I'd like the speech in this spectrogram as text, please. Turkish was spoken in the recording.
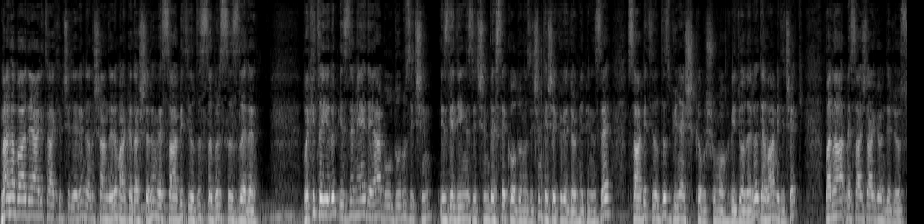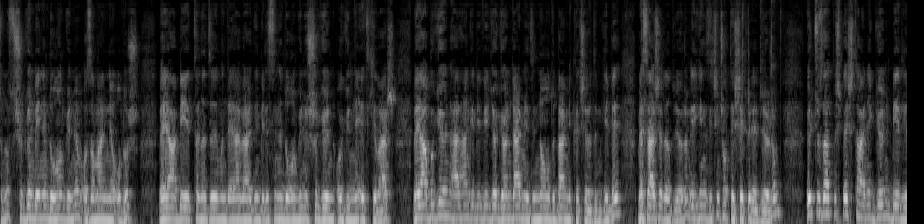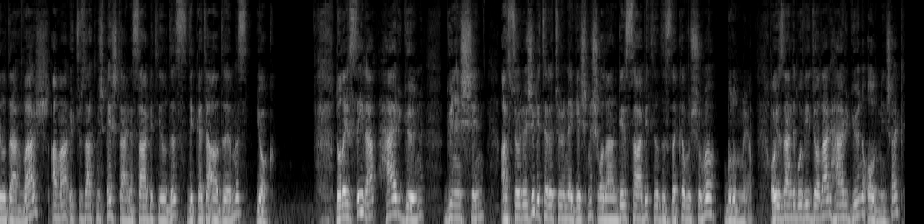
Merhaba değerli takipçilerim, danışanlarım, arkadaşlarım ve sabit yıldız sabırsızları. Vakit ayırıp izlemeye değer bulduğunuz için, izlediğiniz için, destek olduğunuz için teşekkür ediyorum hepinize. Sabit Yıldız Güneş kavuşumu videoları devam edecek. Bana mesajlar gönderiyorsunuz. Şu gün benim doğum günüm, o zaman ne olur? Veya bir tanıdığımın, değer verdiğim birisinin doğum günü şu gün, o gün ne etki var? Veya bugün herhangi bir video göndermedin ne oldu ben mi kaçırdım gibi mesajlar alıyorum. İlginiz için çok teşekkür ediyorum. 365 tane gün bir yılda var ama 365 tane sabit yıldız dikkate aldığımız yok. Dolayısıyla her gün güneşin astroloji literatürüne geçmiş olan bir sabit yıldızla kavuşumu bulunmuyor. O yüzden de bu videolar her gün olmayacak.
